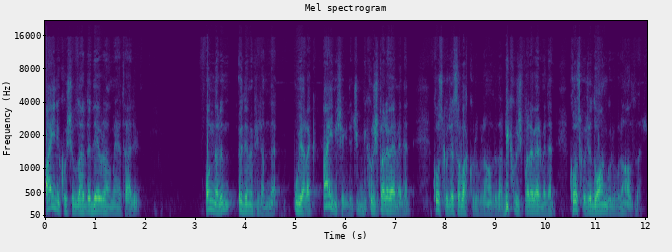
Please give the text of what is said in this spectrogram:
Aynı koşullarda devralmaya talibim. Onların ödeme planına uyarak aynı şekilde çünkü bir kuruş para vermeden koskoca sabah grubunu aldılar. Bir kuruş para vermeden koskoca Doğan grubunu aldılar.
